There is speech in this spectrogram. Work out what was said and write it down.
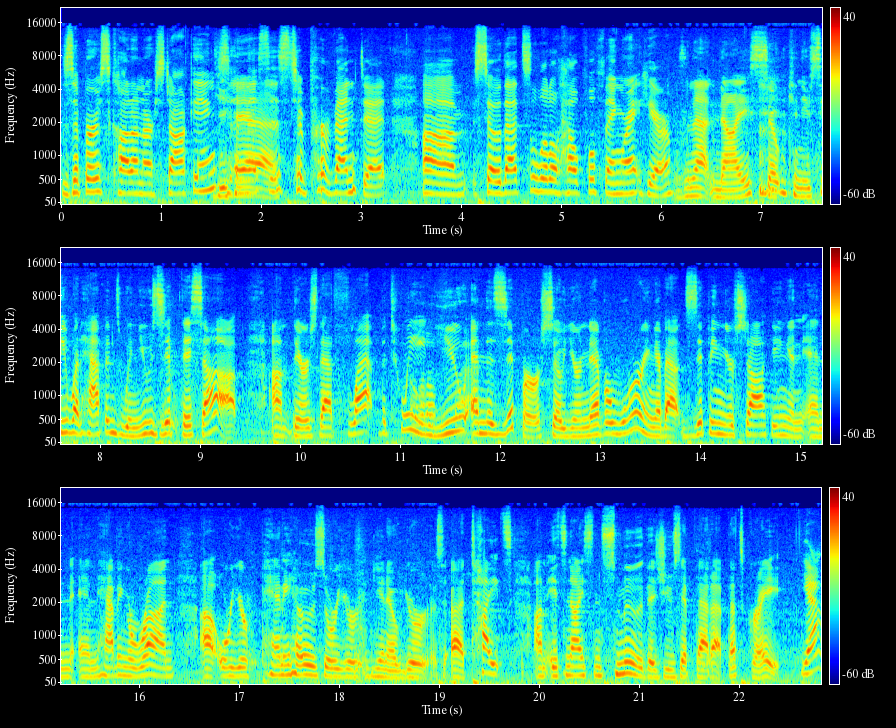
zippers caught on our stockings, Yes. and this is to prevent it. Um, so that's a little helpful thing right here. Isn't that nice? So can you see what happens when you zip this up? Um, there's that flap between you flap. and the zipper, so you're never worrying about zipping your stocking and, and, and having a run, uh, or your pantyhose or your you know your uh, tights. Um, it's nice and smooth as you zip that up. That's great. Yeah.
